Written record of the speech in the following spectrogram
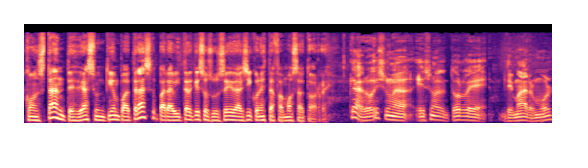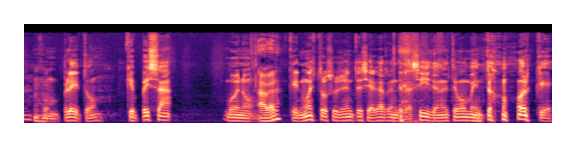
constantes de hace un tiempo atrás para evitar que eso suceda allí con esta famosa torre. Claro, es una, es una torre de mármol completo que pesa, bueno, a ver. que nuestros oyentes se agarren de la silla en este momento, porque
